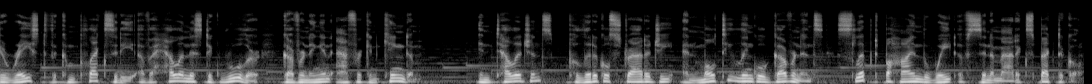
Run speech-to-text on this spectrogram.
erased the complexity of a Hellenistic ruler governing an African kingdom. Intelligence, political strategy, and multilingual governance slipped behind the weight of cinematic spectacle.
